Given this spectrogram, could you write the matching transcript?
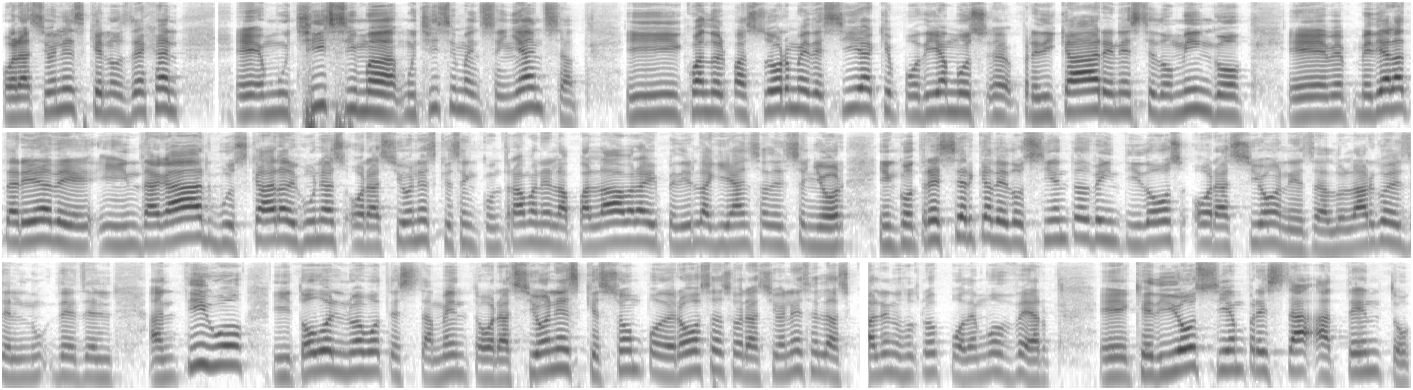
Oraciones que nos dejan eh, muchísima, muchísima enseñanza. Y cuando el pastor me decía que podíamos eh, predicar en este domingo, eh, me, me di a la tarea de indagar, buscar algunas oraciones que se encontraban en la palabra y pedir la guianza del Señor. Y encontré cerca de 222 oraciones a lo largo desde el, desde el Antiguo y todo el Nuevo Testamento, oraciones que son poderosas, oraciones en las cuales nosotros podemos ver eh, que Dios siempre está atento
